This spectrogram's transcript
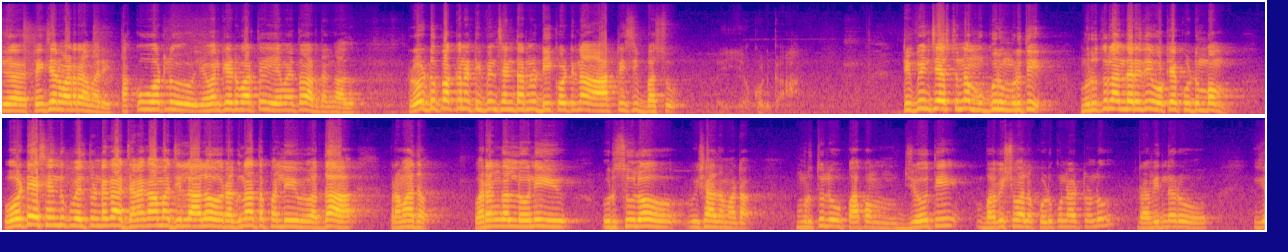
ఇక టెన్షన్ పడరా మరి? తక్కువ ఓట్లు ఎవరికేటి పడితే ఏమైతే అర్థం కాదు. రోడ్డు పక్కన టిఫిన్ సెంటర్ను ఢీకొట్టిన ఆర్టీసీ బస్సు. అయ్యో కొడుకా. టిఫిన్ చేస్తున్న ముగ్గురు మృతి. మృతులందరిది ఒకే కుటుంబం. ఓటేసేందుకు వెళ్తుండగా జనగామ జిల్లాలో రఘునాథపల్లి వద్ద ప్రమాదం. వరంగల్లోని ఉరుసులో విషాదమట. మృతులు పాపం జ్యోతి భవిష్య వాళ్ళ కొడుకున్నట్టుండు రవీందరు ఇక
